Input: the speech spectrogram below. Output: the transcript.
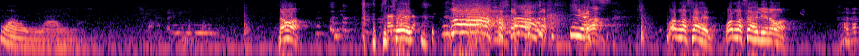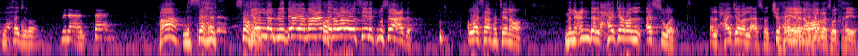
واو واو. نوى هلا هلا. والله سهل والله سهل يا نوى. من حجره من السعي ها؟ من السهل. سهل. قلنا بالبداية ما عندنا ولا وسيلة مساعدة. الله يسامحك يا نوى. من عند الحجر الأسود. الحجر الأسود. شكرا يا نوى. الأسود تحية.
